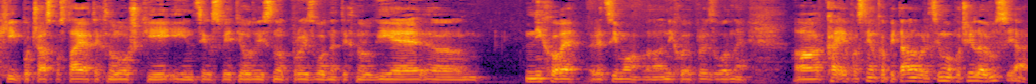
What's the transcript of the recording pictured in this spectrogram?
ki počasi postaja tehnološki in cel svet je odvisen od proizvodne tehnologije, um, njihove, recimo, uh, njihove proizvodne. Uh, kaj je pa s tem kapitalom, recimo, počela Rusija?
